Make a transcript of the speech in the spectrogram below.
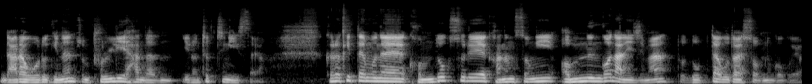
날아오르기는 좀 불리하다는 이런 특징이 있어요. 그렇기 때문에 검독 수리의 가능성이 없는 건 아니지만 또 높다고도 할 수 없는 거고요.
